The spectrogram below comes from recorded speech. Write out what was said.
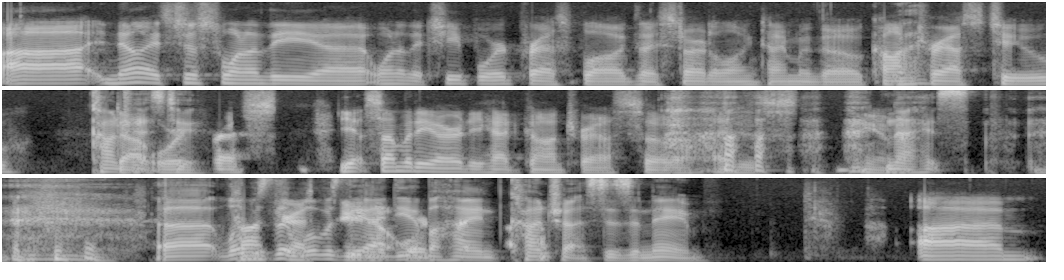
Uh, no, it's just one of the uh, one of the cheap WordPress blogs I started a long time ago. Contrast two. Contrast two. WordPress. Yeah, somebody already had contrast, so I just you know, Nice. uh, what was the what was the idea behind contrast as a name? um,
